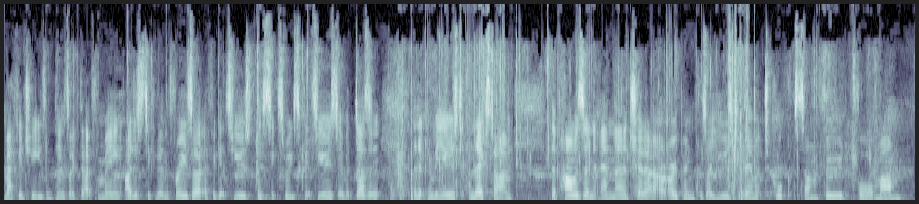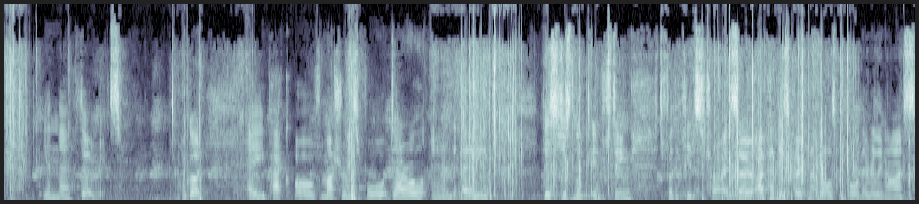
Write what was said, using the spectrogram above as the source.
mac and cheese and things like that for me. I just stick it in the freezer. If it gets used, the six weeks it gets used. If it doesn't, then it can be used the next time. The Parmesan and the cheddar are open because I used them to cook some food for mum in the Thermomix. I got a pack of mushrooms for Darryl and a, this just looked interesting for the kids to try. So I've had these coconut rolls before, they're really nice.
